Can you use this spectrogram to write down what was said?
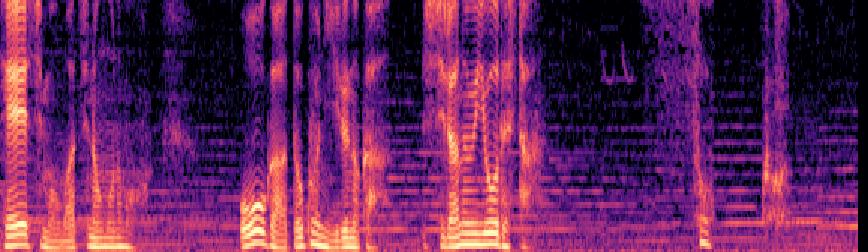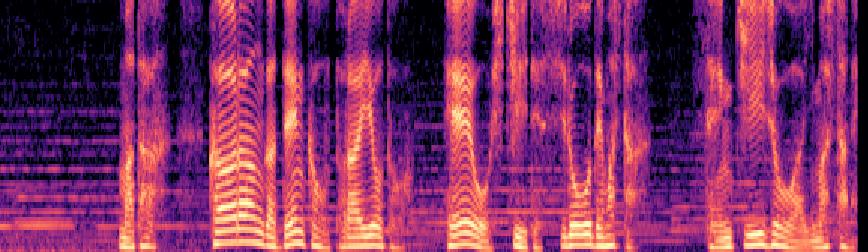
兵士も町の者も王がどこにいるのか知らぬようでした。そっか。またカーラーンが殿下を捕らえようと兵を率いて城を出ました。1000機以上はいましたね。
